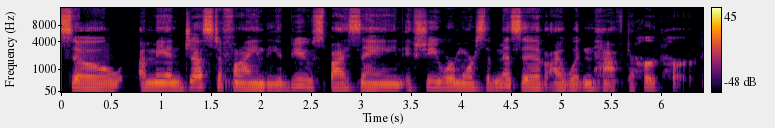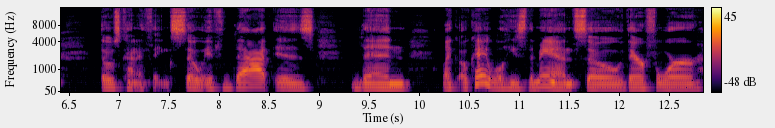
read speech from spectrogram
So a man justifying the abuse by saying, if she were more submissive, I wouldn't have to hurt her, those kind of things. So if that is then like, okay, well, he's the man. So therefore,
